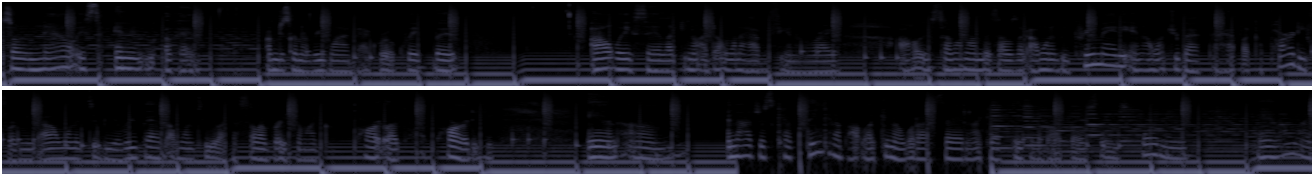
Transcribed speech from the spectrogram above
So now it's in, okay, I'm just gonna rewind back real quick, but I always say, like, you know, I don't want to have a funeral, right? I always tell my mom this. I was like, I want to be cremated, and I want you guys to have like a party for me. I don't want it to be a repast. I want it to be like a celebration, like part, like a party. And um, and I just kept thinking about like you know what I said, and I kept thinking about those things for me. And I'm like,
